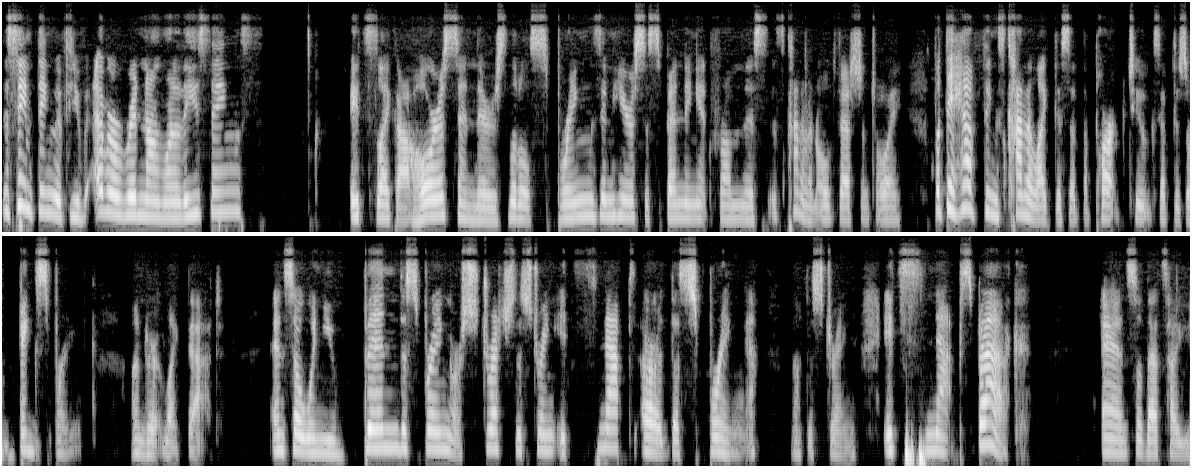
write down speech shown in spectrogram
The same thing if you've ever ridden on one of these things, it's like a horse and there's little springs in here suspending it from this it's kind of an old fashioned toy. But they have things kind of like this at the park too except there's a big spring under it like that. And so when you bend the spring or stretch the string it snaps or the spring not the string it snaps back. And so that's how you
